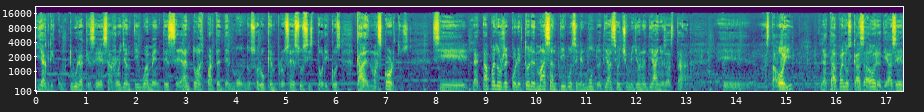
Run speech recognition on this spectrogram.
y agricultura que se desarrolla antiguamente se da en todas partes del mundo, solo que en procesos históricos cada vez más cortos. Si la etapa de los recolectores más antiguos en el mundo es de hace 8 millones de años hasta, eh, hasta hoy, la etapa de los cazadores de hace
